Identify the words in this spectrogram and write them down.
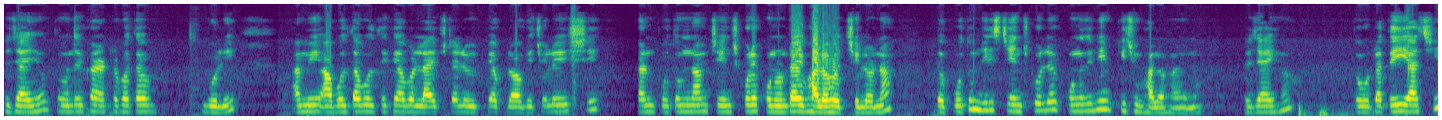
তো যাই হোক, তোমাদেরকে আর একটা কথা বলি। আমি আবল তাবল থেকে আবার লাইফস্টাইল উইপিয়া ব্লগে চলে এসেছি। কারণ প্রথম নাম চেঞ্জ করে কোনোটাই ভালো হচ্ছিল না। তো প্রথম জিনিস চেঞ্জ করলে কোনোদিনই কিছু ভালো হয় না। তো যাই হোক। তো ওটাতেই আছি।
